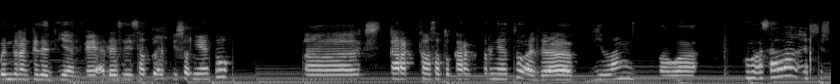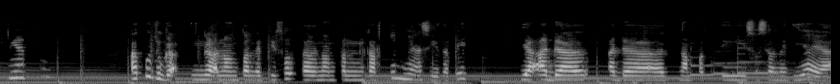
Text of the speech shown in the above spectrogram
Beneran kejadian. Kayak ada di satu episodenya itu uh, karakter satu karakternya tuh ada bilang bahwa aku nggak salah episodenya tuh aku juga nggak nonton episode uh, nonton kartunnya sih tapi ya ada ada nampak di sosial media ya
